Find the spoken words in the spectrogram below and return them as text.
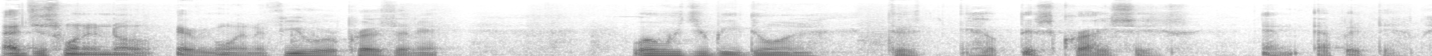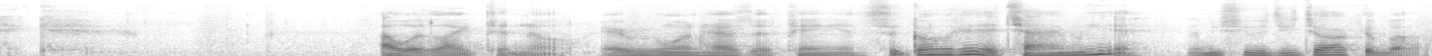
I just want to know, everyone, if you were president, what would you be doing to help this crisis and epidemic? I would like to know. Everyone has opinions, so go ahead, chime in. Let me see what you're talking about.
